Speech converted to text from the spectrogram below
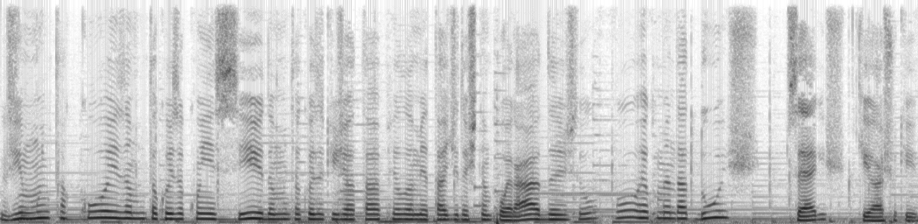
Vi muita coisa, muita coisa conhecida, muita coisa que já tá pela metade das temporadas. Eu vou recomendar duas séries que eu acho que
